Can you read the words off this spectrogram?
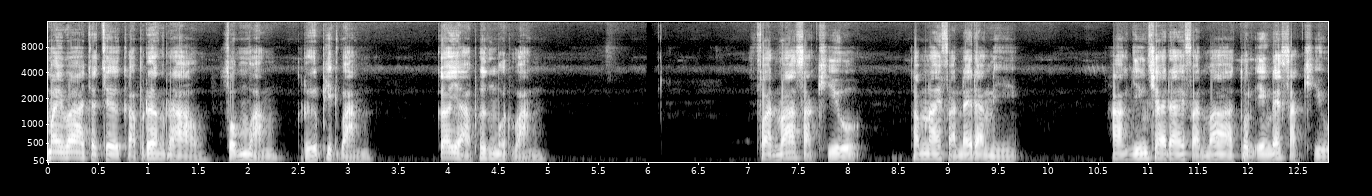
ไม่ว่าจะเจอกับเรื่องราว สมหวังหรือผิดหวัง ก็อย่าเพิ่งหมดหวัง ฝันว่าสักคิ้วทำนายฝันได้ดังนี้ หากหญิงชายใดฝันว่าตนเองได้สักคิ้ว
